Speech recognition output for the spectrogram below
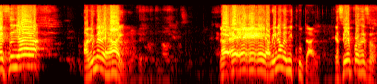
eso ya... A mí me dejáis. Eh, eh, eh, eh, a mí no me discutáis, que soy el profesor.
